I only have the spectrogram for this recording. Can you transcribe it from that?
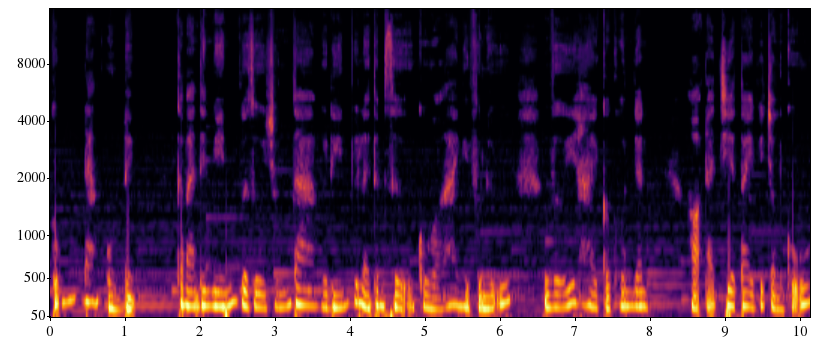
cũng đang ổn định các bạn thân mến, vừa rồi chúng ta vừa đến với lời tâm sự của hai người phụ nữ với hai cuộc hôn nhân. Họ đã chia tay với chồng cũ,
